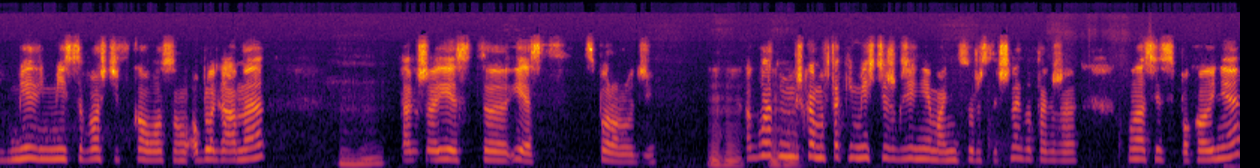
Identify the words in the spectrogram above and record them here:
mie- miejscowości w koło są oblegane, Mhm. także jest, y, jest sporo ludzi. Mhm, Akurat my mhm. mieszkamy w takim mieście, że gdzie nie ma nic turystycznego, także u nas jest spokojnie,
